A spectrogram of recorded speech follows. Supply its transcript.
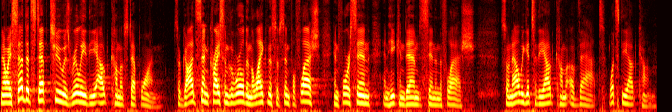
Now, I said that step two is really the outcome of step one. So, God sent Christ into the world in the likeness of sinful flesh and for sin, and he condemned sin in the flesh. So, now we get to the outcome of that. What's the outcome?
